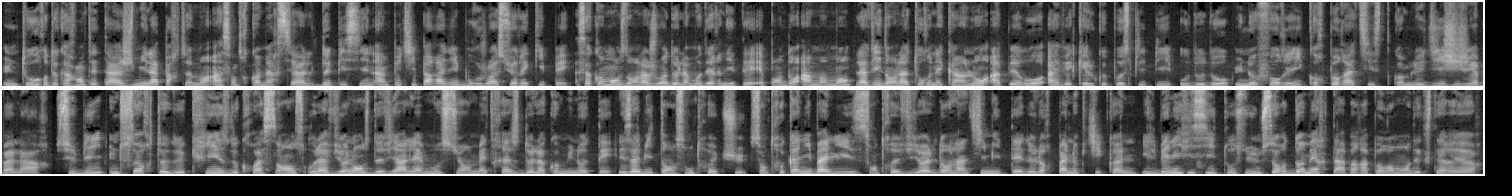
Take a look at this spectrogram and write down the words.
une tour de 40 étages, 1000 appartements, un centre commercial, deux piscines, un petit paradis bourgeois suréquipé. Ça commence dans la joie de la modernité et pendant un moment, la vie dans la tour n'est qu'un long apéro avec quelques pauses pipi ou dodo, une euphorie corporatiste, comme le dit J.G. Ballard. Subit une sorte de crise de croissance où la violence devient l'émotion maîtresse de la communauté. Les habitants s'entretuent, s'entre-cannibalisent, s'entre-violent dans l'intimité de leur panopticon. Ils bénéficient tous d'une sorte d'omerta par rapport au monde extérieur,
